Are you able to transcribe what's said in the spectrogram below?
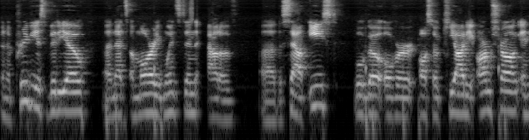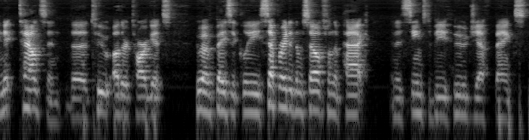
in a previous video and that's Emaree Winston out of uh, the Southeast. We'll go over also Kiadi Armstrong and Nick Townsend, the two other targets who have basically separated themselves from the pack, and it seems to be who Jeff Banks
